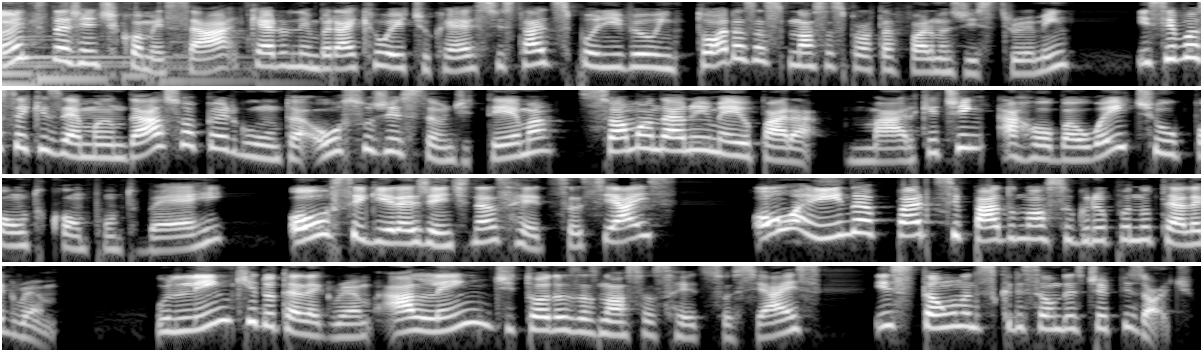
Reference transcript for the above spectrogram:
Antes da gente começar, quero lembrar que o Way2Cast está disponível em todas as nossas plataformas de streaming e se você quiser mandar sua pergunta ou sugestão de tema, só mandar um e-mail para marketing@way2.com.br ou seguir a gente nas redes sociais ou ainda participar do nosso grupo no Telegram. O link do Telegram, além de todas as nossas redes sociais, estão na descrição deste episódio.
